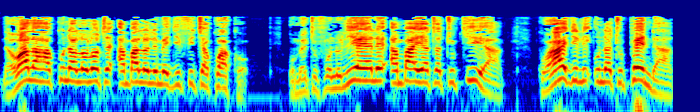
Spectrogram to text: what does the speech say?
na wala hakuna lolote ambalo limejificha kwako. Umetufunulia yale ambayo yatatukia kwa ajili unatupenda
